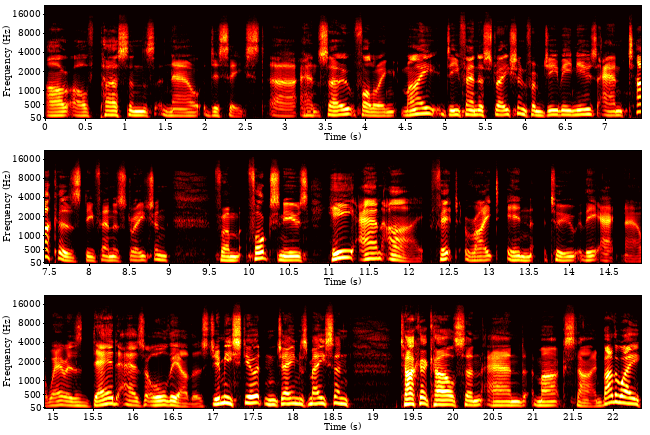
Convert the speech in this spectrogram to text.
are of persons now deceased. Uh, and so, following my defenestration from GB News and Tucker's defenestration from Fox News, he and I fit right into the act now. We're as dead as all the others. Jimmy Stewart and James Mason, Tucker Carlson, and Mark Steyn. By the way,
